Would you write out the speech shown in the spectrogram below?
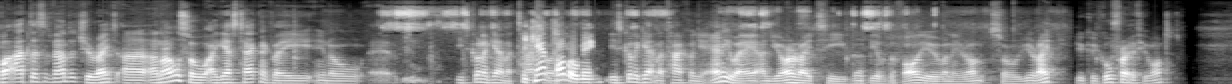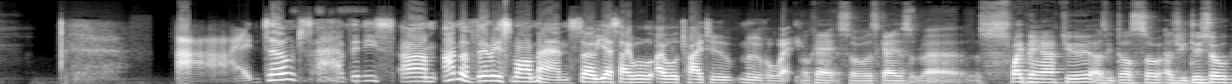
but at disadvantage, you're right. Uh, and also, I guess technically, you know, uh, he's going to get an attack. He can't on follow you. me. He's going to get an attack on you anyway, and you're right. He won't be able to follow you when he runs. So you're right. You could go for it if you wanted. I don't, ah, Denise. Um, I'm a very small man, so yes, I will. I will try to move away. Okay, so this guy's uh, swiping at you as he does so, as you do so,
